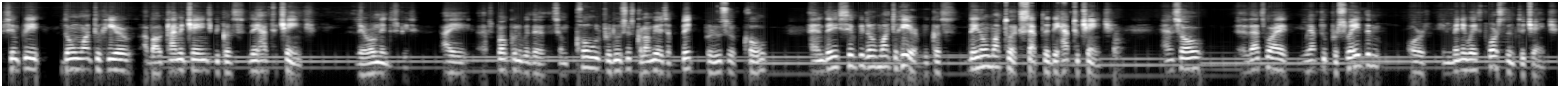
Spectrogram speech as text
simply don't want to hear about climate change because they have to change their own industries. I have spoken with uh, some coal producers. Colombia is a big producer of coal, and they simply don't want to hear because they don't want to accept that they have to change. And so uh, that's why we have to persuade them or in many ways force them to change.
